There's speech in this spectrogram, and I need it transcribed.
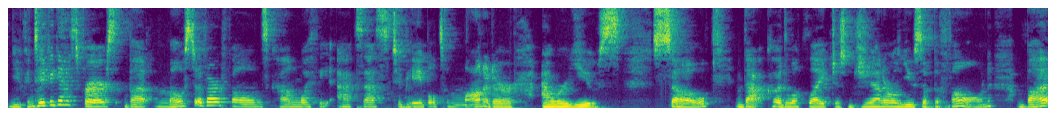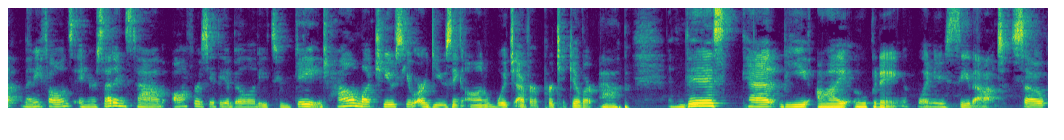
you can take a guess first, but most of our phones come with the access to be able to monitor our use. So that could look like just general use of the phone, but many phones in your settings tab offers you the ability to gauge how much use you are using on whichever particular app. And this can be eye opening when you see that. So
